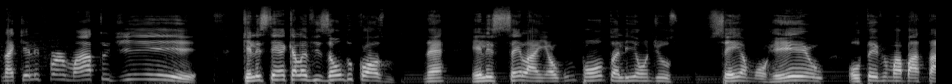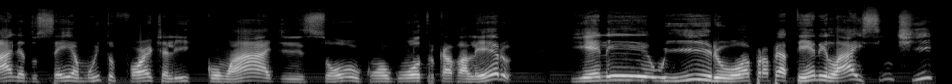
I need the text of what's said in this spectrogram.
naquele formato de. que eles têm aquela visão do cosmo, né? Eles, sei lá, em algum ponto ali onde o Seiya morreu, ou teve uma batalha do Seiya muito forte ali com Hades ou com algum outro cavaleiro, e ele, o Iro ou a própria Atena ir lá e sentir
